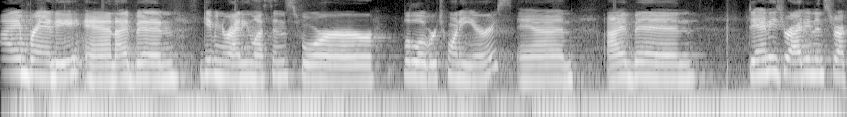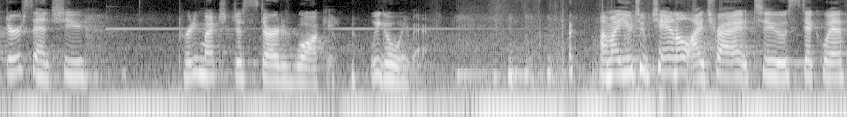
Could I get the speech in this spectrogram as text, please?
I'm Brandy, and I've been giving riding lessons for a little over 20 years, and I've been Dani's riding instructor since she pretty much just started walking. We go way back. On my YouTube channel, I try to stick with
